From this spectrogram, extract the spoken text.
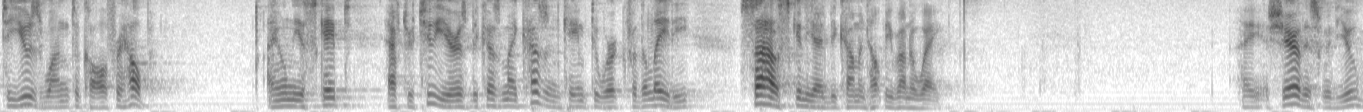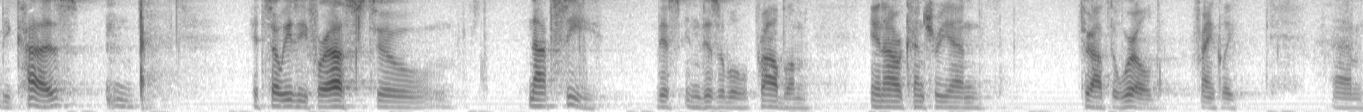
to use one to call for help. I only escaped after two years because my cousin came to work for the lady, saw how skinny I'd become, and helped me run away. I share this with you because it's so easy for us to not see this invisible problem in our country and throughout the world, frankly. Um,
